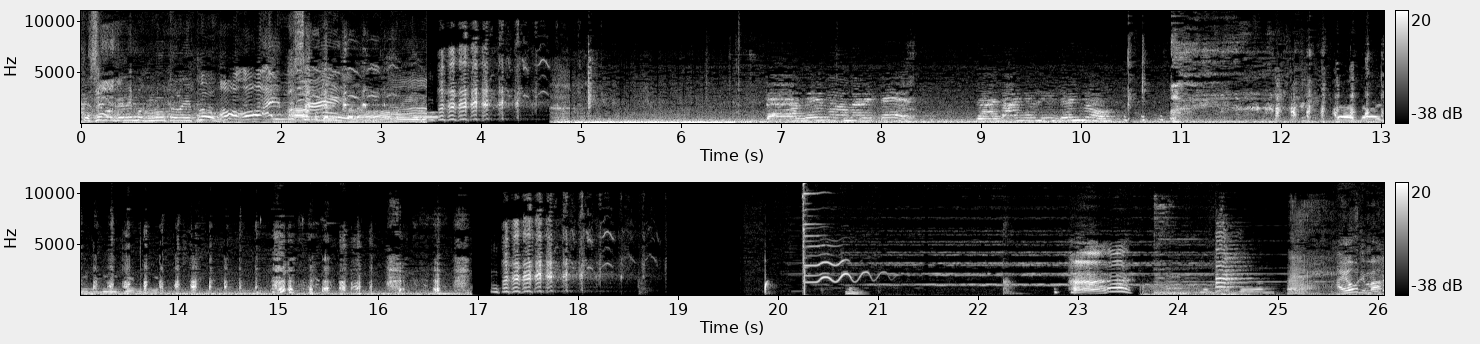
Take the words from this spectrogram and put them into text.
kasi magaling magluto ng itlog. Oo, Ah, almusal. magaling pala. Oh, may... Sabi mga marites, dadaan yung leader nyo. Dadaan yung leader niya. Ba?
